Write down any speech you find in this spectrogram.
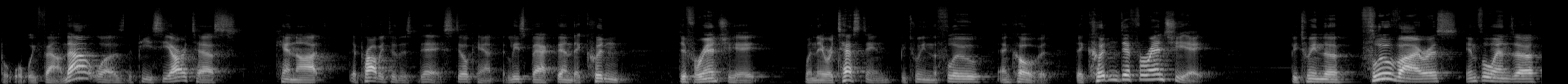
But what we found out was the PCR tests cannot, they probably to this day still can't, at least back then, they couldn't differentiate when they were testing between the flu and COVID. They couldn't differentiate between the flu virus, influenza,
